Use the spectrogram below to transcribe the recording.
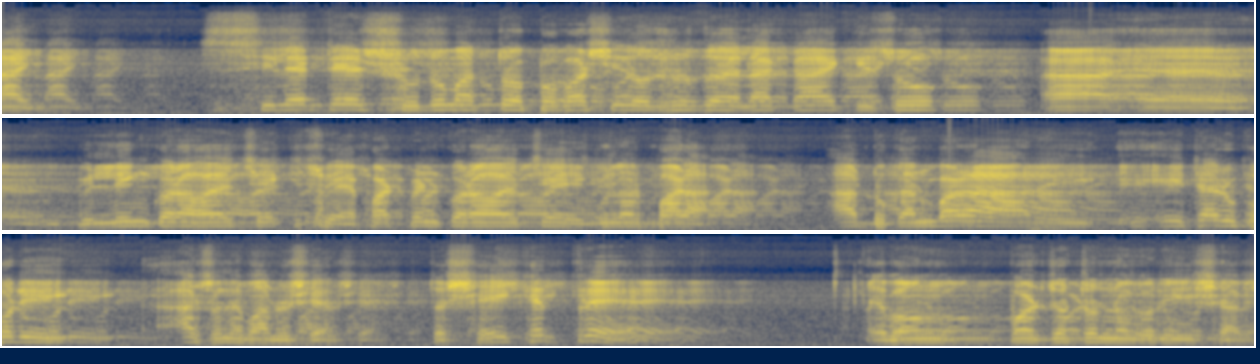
নাই। সিলেটে শুধুমাত্র প্রবাসী অধ্যুষিত এলাকায় কিছু বিল্ডিং করা হয়েছে, কিছু অ্যাপার্টমেন্ট করা হয়েছে, এগুলার ভাড়া। আর দোকান ভাড়া আর এটার উপরেই আসলে মানুষের। তো সেই ক্ষেত্রে এবং পর্যটন নগরী হিসাবে,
